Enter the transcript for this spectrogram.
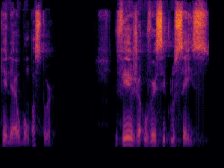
que ele é o bom pastor. Veja o versículo 6.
